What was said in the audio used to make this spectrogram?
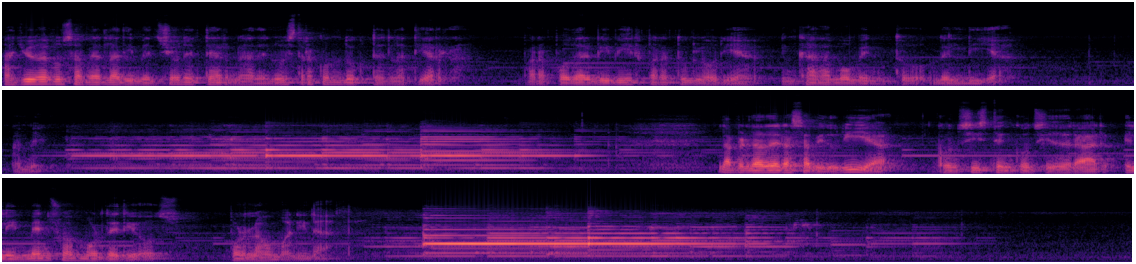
Ayúdanos a ver la dimensión eterna de nuestra conducta en la tierra para poder vivir para tu gloria en cada momento del día. Amén. La verdadera sabiduría consiste en considerar el inmenso amor de Dios por la humanidad.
